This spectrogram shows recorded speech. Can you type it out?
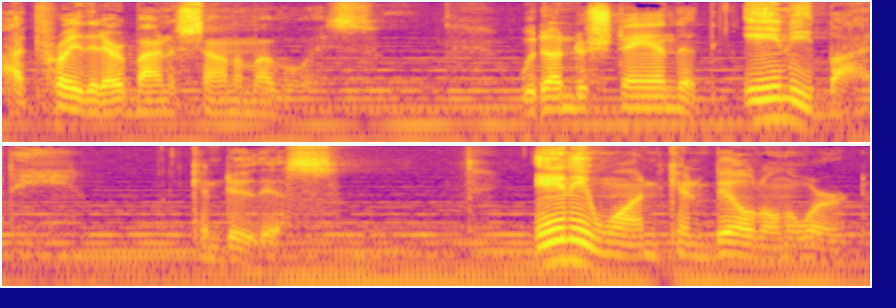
I pray that everybody in the sound of my voice would understand that anybody can do this. Anyone can build on the word.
